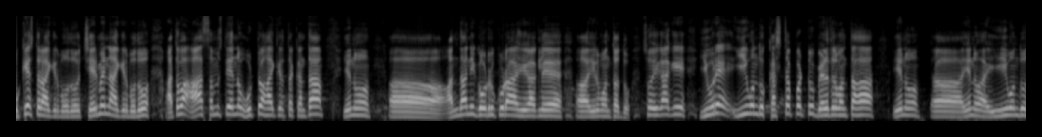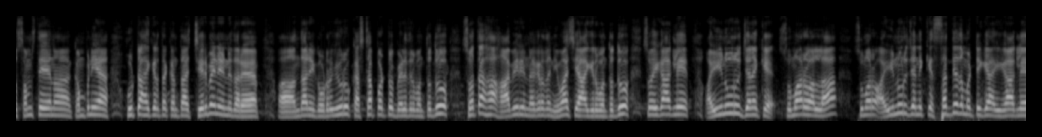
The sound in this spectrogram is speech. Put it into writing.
ಮುಖ್ಯಸ್ಥರಾಗಿರ್ಬೋದು ಚೇರ್ಮನ್ ಆಗಿರ್ಬೋದು, ಅಥವಾ ಆ ಸಂಸ್ಥೆಯನ್ನು ಹುಟ್ಟು ಹಾಕಿರ್ತಕ್ಕಂಥ ಏನು ಅಂದಾನಿಗೌಡರು ಅಂದಾನಿ ಗೌಡರು ಕೂಡ ಈಗಾಗಲೇ ಇರುವಂಥದ್ದು. ಸೊ ಹೀಗಾಗಿ ಇವರೇ ಈ ಒಂದು ಕಷ್ಟಪಟ್ಟು ಬೆಳೆದಿರುವಂತಹ ಏನು ಏನು, ಈ ಒಂದು ಸಂಸ್ಥೆಯನ್ನು ಕಂಪನಿಯ ಹುಟ್ಟು ಹಾಕಿರ್ತಕ್ಕಂಥ ಚೇರ್ಮನ್ ಏನಿದ್ದಾರೆ ಅಂದಾನಿಗೌಡರು ಅಂದಾನಿ ಗೌಡರು, ಇವರು ಕಷ್ಟಪಟ್ಟು ಬೆಳೆದಿರುವಂಥದ್ದು ಸ್ವತಃ ಹಾವೇರಿ ನಗರದ ನಿವಾಸಿ ಆಗಿರುವಂಥದ್ದು. ಸೊ ಈಗಾಗಲೇ ಐನೂರು ಜನಕ್ಕೆ ಸುಮಾರು ಅಲ್ಲ, ಸುಮಾರು ಐನೂರು ಜನಕ್ಕೆ ಸದ್ಯದ ಮಟ್ಟಿಗೆ ಈಗಾಗಲೇ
